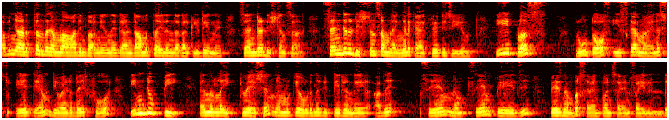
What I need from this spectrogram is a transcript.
അപ്പൊ ഞാൻ അടുത്ത എന്താ നമ്മൾ ആദ്യം പറഞ്ഞിരുന്നത്? രണ്ടാമത്തെ അതിൽ എന്താ കാൽക്കുലേറ്റ് ചെയ്യുന്നത്? സെന്റർ ഡിസ്റ്റൻസ് ആണ്. സെന്റർ ഡിസ്റ്റൻസ് നമ്മൾ എങ്ങനെ കാൽക്കുലേറ്റ് ചെയ്യും? E plus root of E square minus eight M divide by four into P എന്നുള്ള ഇക്വേഷൻ നമുക്ക് എവിടുന്ന് കിട്ടിയിട്ടുണ്ട്? അത് same same page page number seven point seven ഫൈവിലുണ്ട്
